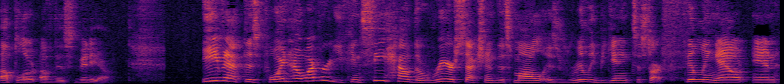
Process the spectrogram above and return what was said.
upload of this video. Even at this point, however, you can see how the rear section of this model is really beginning to start filling out and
